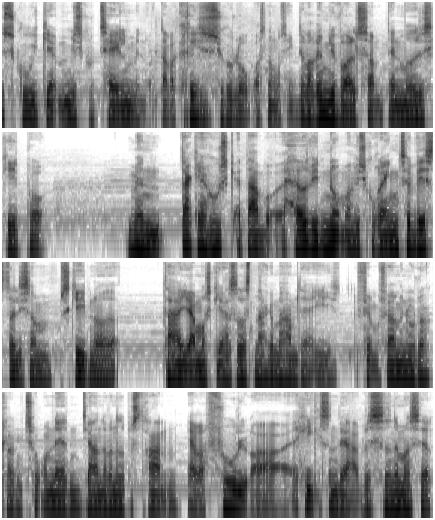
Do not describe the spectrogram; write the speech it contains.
skulle igennem, vi skulle tale med noget. Der var krisepsykolog og sådan nogle ting. Det var rimelig voldsomt, den måde, det skete på. Men der kan jeg huske, at der havde vi et nummer, vi skulle ringe til, hvis der ligesom skete noget. der har jeg måske har siddet og snakket med ham der i 45 minutter klokken 2 om natten. De andre var nede på stranden. Jeg var fuld og helt sådan der ved siden af mig selv.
